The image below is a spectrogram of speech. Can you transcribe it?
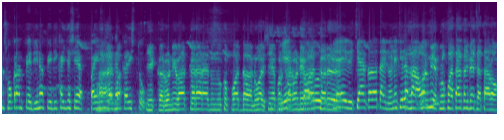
ને છોકરાને પેઢી ને પેઢી ખાઈ જશે. પૈણી લગન કરીશ તો. એક કરોડની વાત કરારા તું લોકો પોત દહનો હશે પણ કરોડની વાત કરે. એ વિચાર કરો તઈનો ને કેટલા ભાગ મે એકલો પતા તો બે જતા રહો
